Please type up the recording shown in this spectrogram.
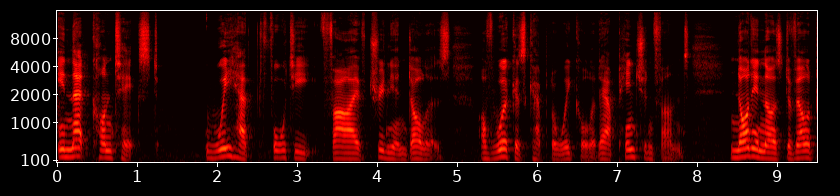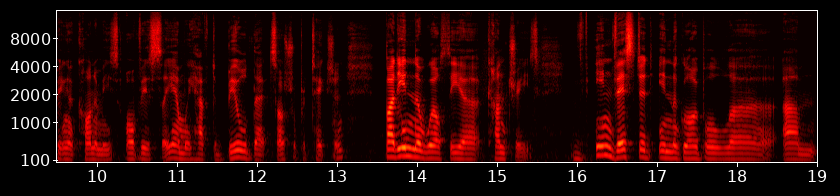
in that context, we have $45 trillion of workers' capital, we call it, our pension funds, not in those developing economies, obviously, and we have to build that social protection, but in the wealthier countries, invested in the global uh, um,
